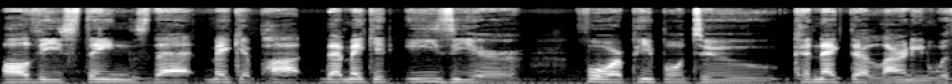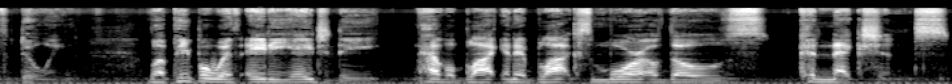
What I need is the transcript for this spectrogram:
all these things that make it pop that make it easier for people to connect their learning with doing. But people with ADHD have a block and it blocks more of those connections.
